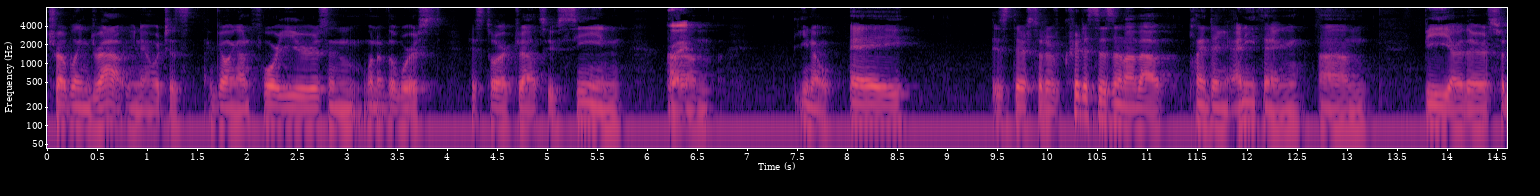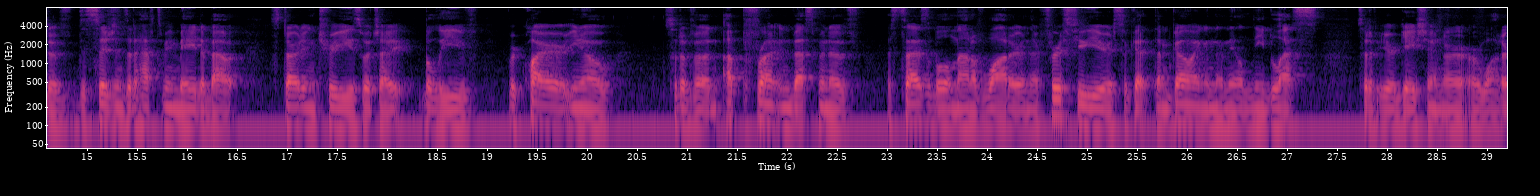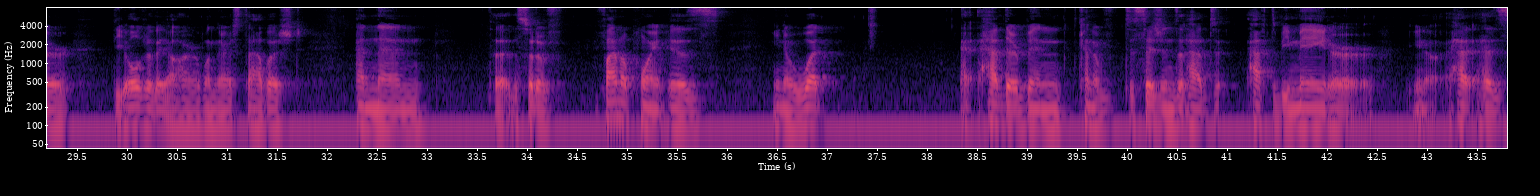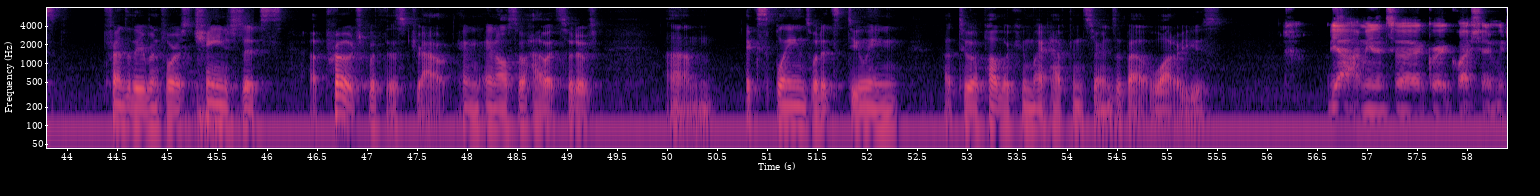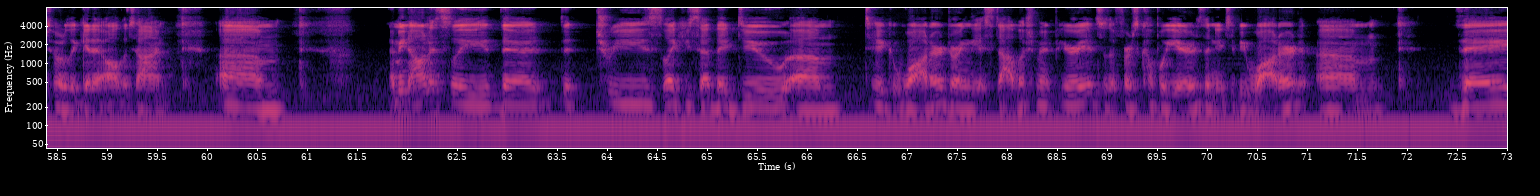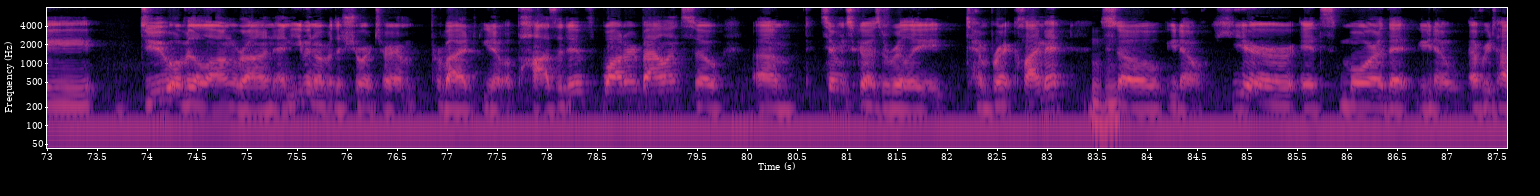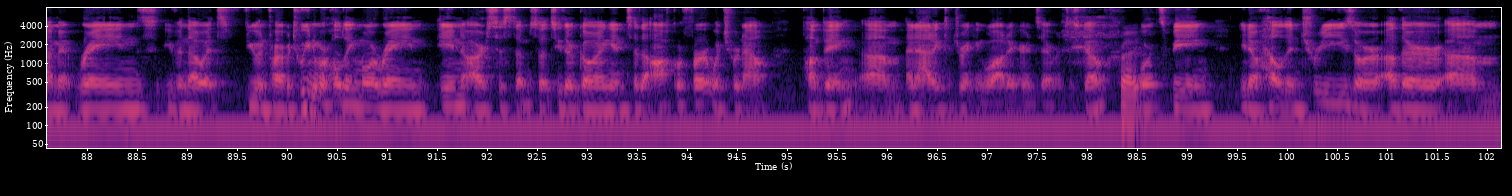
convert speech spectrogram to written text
troubling drought, you know, which is going on four years and one of the worst historic droughts we've seen. Right. Um, you know, a is there sort of criticism about planting anything? Um, B, are there sort of decisions that have to be made about starting trees, which I believe require, you know, sort of an upfront investment of a sizable amount of water in their first few years to get them going, and then they'll need less sort of irrigation or, or water the older they are when they're established. And then the, the sort of final point is, you know, what have there been kind of decisions that had to have to be made or you know ha- has friends of the urban forest changed its approach with this drought and, and also how it sort of um, explains what it's doing to a public who might have concerns about water use Yeah, I mean it's a great question. We totally get it all the time. Um, I mean, honestly, the the trees, like you said, they do um, take water during the establishment period. So the first couple years, they need to be watered. Um, they do over the long run and even over the short term provide you know a positive water balance. So um, San Francisco has a really temperate climate. So, you know, here it's more that, you know, every time it rains, even though it's few and far between, we're holding more rain in our system. So it's either going into the aquifer, which we're now pumping um, and adding to drinking water here in San Francisco, Right. or it's being, you know, held in trees or other um,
